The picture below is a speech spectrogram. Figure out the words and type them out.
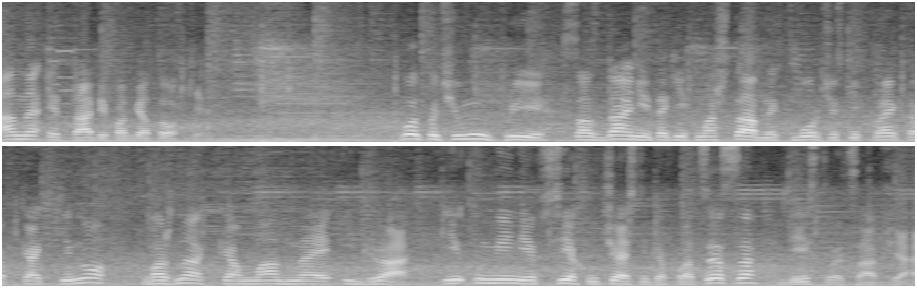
а на этапе подготовки. Вот почему при создании таких масштабных творческих проектов, как кино, важна командная игра и умение всех участников процесса действовать сообща.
